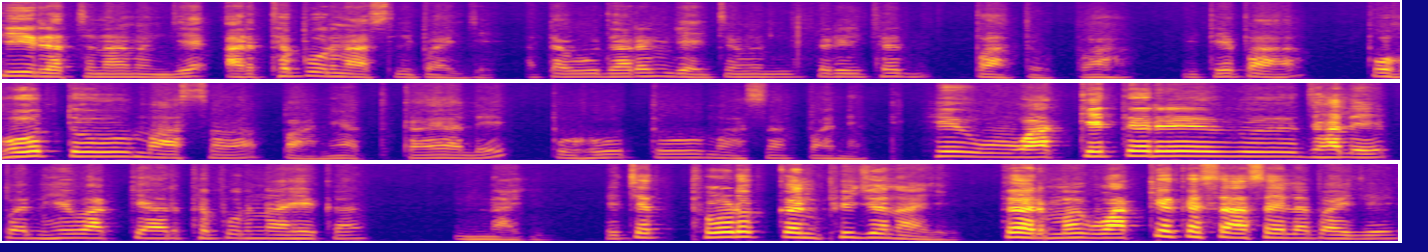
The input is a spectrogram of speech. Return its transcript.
ती रचना म्हणजे अर्थपूर्ण असली पाहिजे. आता उदाहरण घ्यायचं म्हणलं तर इथं पाहतो. पहा. इथे पहा. पोहतो मासा पाण्यात. काय आले? पोहतो मासा पाण्यात. हे वाक्य तर झाले पण हे वाक्य अर्थपूर्ण आहे का? नाही. याच्यात थोडं कन्फ्युजन आहे. तर मग वाक्य कसं असायला पाहिजे?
